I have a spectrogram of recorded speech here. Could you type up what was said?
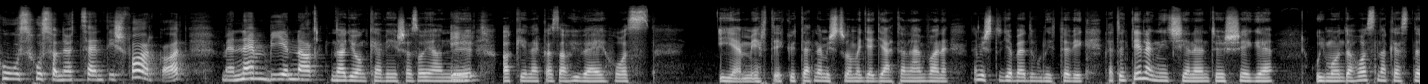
20-25 centis farkat, mert nem bírnak Nagyon kevés az olyan nő, Így. akinek az a hüvelyhossz ilyen mértékű, tehát nem is tudom, hogy egyáltalán van-e, nem is tudja bedugni tövig. Tehát, hogy tényleg nincs jelentősége, úgymond a hossznak ezt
